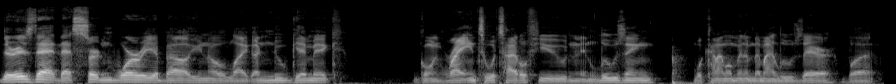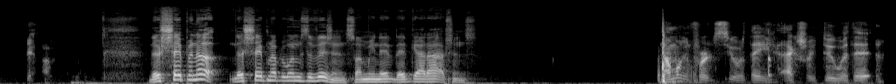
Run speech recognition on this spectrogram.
There is that that certain worry about you know like a new gimmick going right into a title feud and then losing. What kind of momentum they might lose there, but they're shaping up. They're shaping up the women's division, so I mean they've, they've got options. I'm looking forward to see what they actually do with it. 'cause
